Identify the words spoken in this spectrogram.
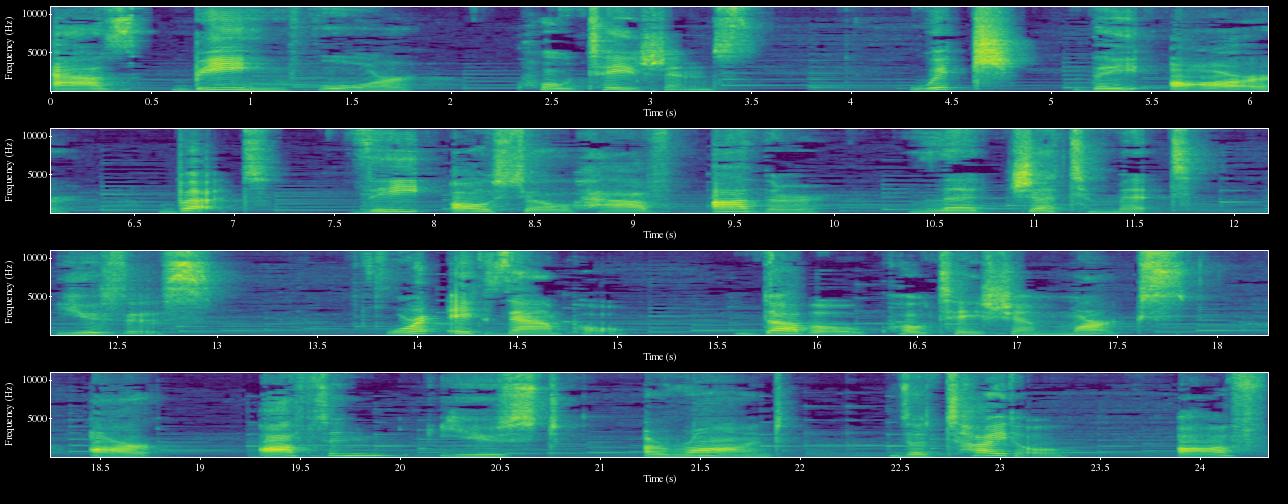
as being for quotations, which they are, but they also have other legitimate uses. For example, double quotation marks are often used around the title of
